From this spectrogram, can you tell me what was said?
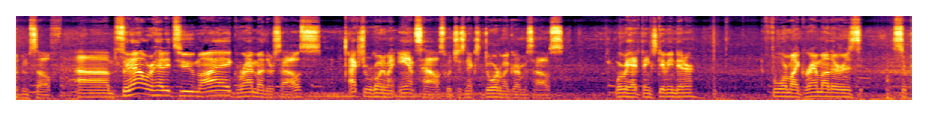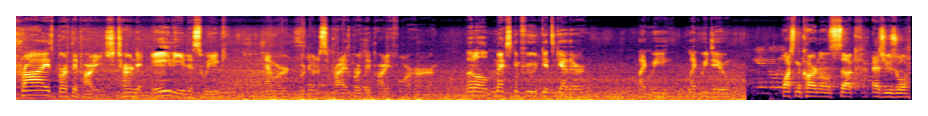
with himself. Um, so now we're headed to my grandmother's house. Actually, we're going to my aunt's house, which is next door to my grandma's house, where we had Thanksgiving dinner for my grandmother's surprise birthday party. She turned 80 this week, and we're, we're doing a surprise birthday party for her. Little Mexican food get together, like we like we do. Watching the Cardinals suck as usual.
